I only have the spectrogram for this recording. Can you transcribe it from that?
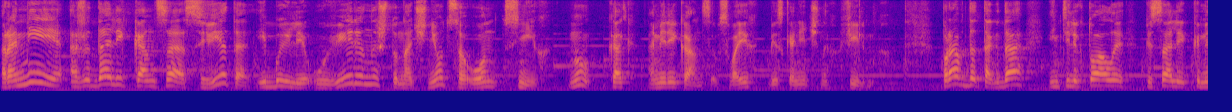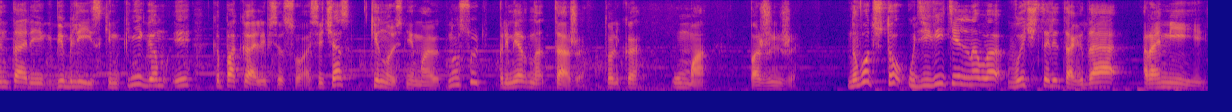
Ромеи ожидали конца света и были уверены, что начнется он с них. Ну, как американцы в своих бесконечных фильмах. Правда, тогда интеллектуалы писали комментарии к библейским книгам и к апокалипсису, а сейчас кино снимают. Но суть примерно та же, только ума пожиже. Но вот что удивительного вычитали тогда ромеи.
